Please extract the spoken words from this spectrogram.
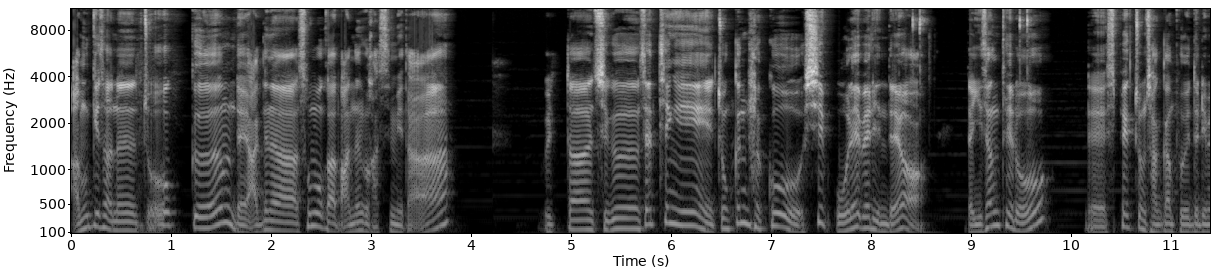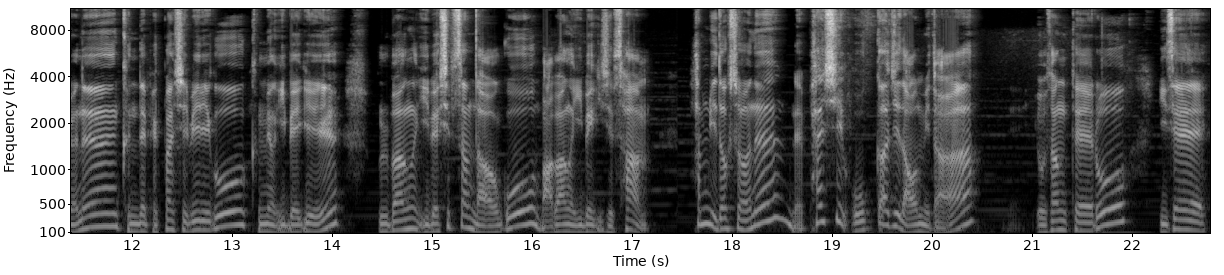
암흑기사는 조금 네, 아데나 소모가 많은 것 같습니다. 일단 지금 세팅이 좀 끝났고 15레벨인데요. 이 상태로 네, 스펙 좀 잠깐 보여드리면은 근대 181이고 금명 201, 물방은 213 나오고 마방은 223, 함 리덕션은 네, 85까지 나옵니다. 네, 이 상태로 이세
